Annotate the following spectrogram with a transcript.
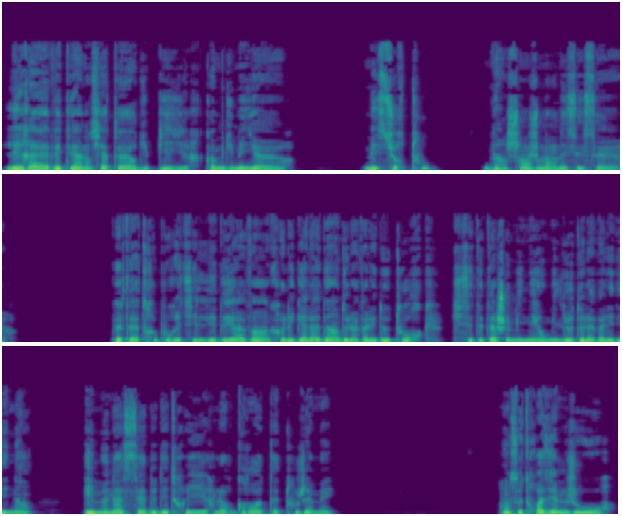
les rêves étaient annonciateurs du pire comme du meilleur, mais surtout d'un changement nécessaire. Peut-être pourrait-il l'aider à vaincre les galadins de la vallée de Tourque qui s'étaient acheminés au milieu de la vallée des nains et menaçaient de détruire leur grotte à tout jamais. En ce troisième jour,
